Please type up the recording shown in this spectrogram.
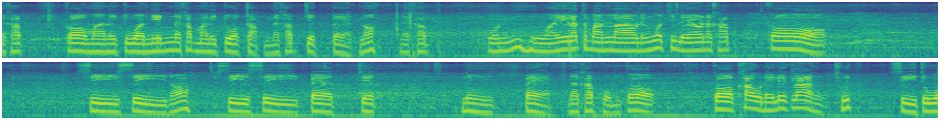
นะครับก็มาในตัวเน้นนะครับมาในตัวกลับนะครับ78เนาะนะครับ ผลหวยรัฐบาลลาวในงวดที่แล้วนะครับ ก็ 44 เนาะ44 8 7 1 8 นะครับผมก็ก็เข้าในเลขล่างชุด 4 ตัว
